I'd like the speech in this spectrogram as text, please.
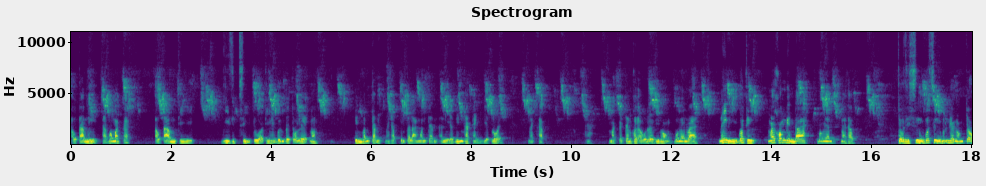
เอาตามนี้ถ้าบ่มักก็ เอาตามที่24ตัวที่ให้เบิ่งไปตอนแรกเนาะเป็นวันจันทร์นะครับ เป็นตารางวันจันทร์อันนี้แอดมินคัดให้เรียบร้อยนะครับอะมักกะจังคอยเอาเด้อพี่น้องบ่แมนว่าในนี่บ่ถือมาคอมเมนต์ได่าบ่แมนนะครับเจ้าสิซื้อบ่ซื้อมันเรื่องของเจ้า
